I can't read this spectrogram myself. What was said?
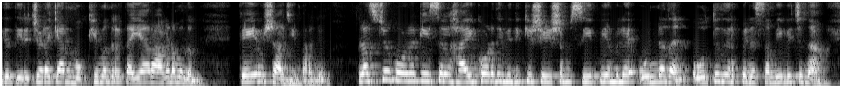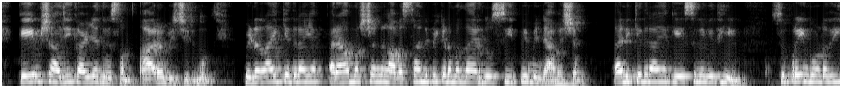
ഇത് തിരിച്ചടയ്ക്കാൻ മുഖ്യമന്ത്രി തയ്യാറാകണമെന്നും കെ എം ഷാജി പറഞ്ഞു. പ്ലസ് ടു കോഴക്കേസിൽ ഹൈക്കോടതി വിധിക്ക് ശേഷം സി പി എമ്മിലെ ഉന്നതൻ ഒത്തുതീർപ്പിന് സമീപിച്ചെന്ന് കെ എം ഷാജി കഴിഞ്ഞ ദിവസം ആരോപിച്ചിരുന്നു. പിണറായിക്കെതിരായ പരാമർശങ്ങൾ അവസാനിപ്പിക്കണമെന്നായിരുന്നു സി പി എമ്മിന്റെ ആവശ്യം. തനിക്കെതിരായ കേസിലെ വിധിയിൽ സുപ്രീം കോടതി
